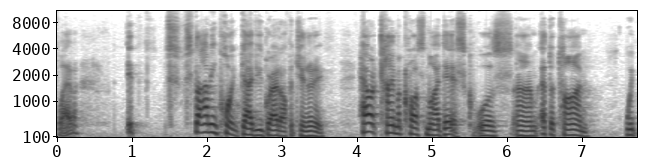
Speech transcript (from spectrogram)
flavour Its starting point gave you great opportunity. How it came across my desk was um, at the time we'd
